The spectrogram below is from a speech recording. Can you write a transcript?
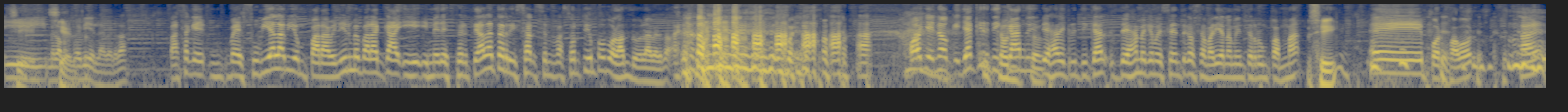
y Sí, me lo cierto. pasé bien, la verdad. Pasa que me subí al avión para venirme para acá y, y me desperté al aterrizar. Se me pasó el tiempo volando, la verdad. Bueno. Oye, no, que ya criticando y deja de criticar, déjame que me centre, José María, no me interrumpas más. Sí, Eh, por favor. ¿sabes?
